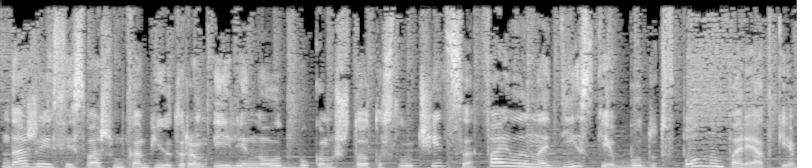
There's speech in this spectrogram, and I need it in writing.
Даже если с вашим компьютером или ноутбуком что-то случится, файлы на диске будут в полном порядке.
